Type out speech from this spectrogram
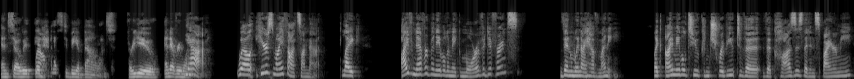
And so it, well, it has to be a balance for you and everyone. Yeah. Well, here's my thoughts on that. Like, I've never been able to make more of a difference than when I have money. Like I'm able to contribute to the, the causes that inspire me.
